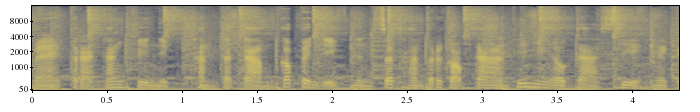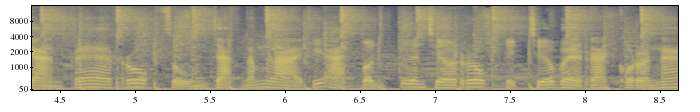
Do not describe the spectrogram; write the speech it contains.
แม้กระทั่งคลินิกทันตกรรมก็เป็นอีกหนึ่งสถานประกอบการที่มีโอกาสเสี่ยงในการแพร่โรคสูงจากน้ำลายที่อาจปนเปื้อนเชื้อโรคติดเชื้อไวรัสโคโรนา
